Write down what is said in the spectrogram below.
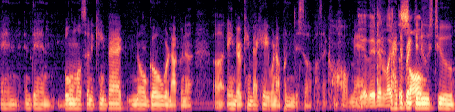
and and then boom all of a sudden it came back no go we're not gonna uh, A&R came back hey we're not putting this up I was like oh man yeah, they didn't like so I had to break song. the news to.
